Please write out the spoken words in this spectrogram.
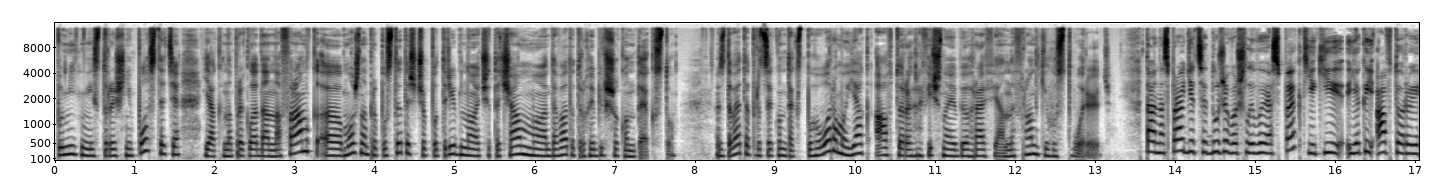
помітні історичні постаті, як, наприклад, Анна Франк, е, можна припустити, що потрібно читачам е, давати трохи більше контексту. Ось давайте про цей контекст поговоримо, як автори графічної біографії Анни Франк його створюють. Та насправді це дуже важливий аспект, який, який автори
